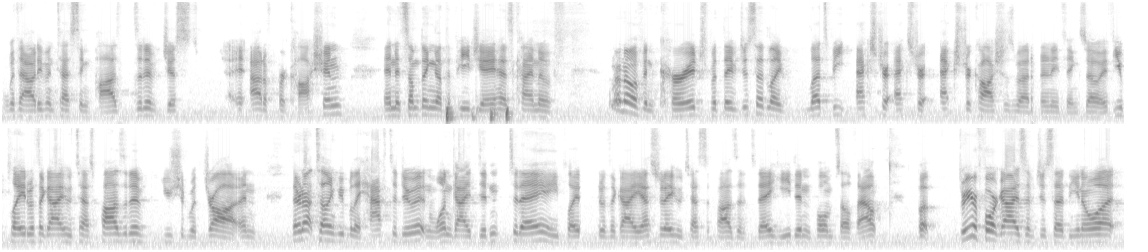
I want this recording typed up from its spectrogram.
without even testing positive, just out of precaution, and it's something that the PGA has kind of. I don't know if encouraged, but they've just said like, let's be extra, extra, extra cautious about anything. So if you played with a guy who tests positive, you should withdraw. And they're not telling people they have to do it. And one guy didn't today. He played with a guy yesterday who tested positive today. He didn't pull himself out. But three or four guys have just said, you know what?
